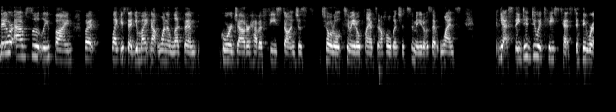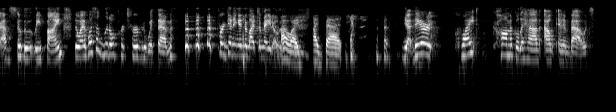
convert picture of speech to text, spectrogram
They were absolutely fine, but like I said, you might not want to let them gorge out or have a feast on just total tomato plants and a whole bunch of tomatoes at once. Yes, they did do a taste test and they were absolutely fine, though I was a little perturbed with them for getting into my tomatoes. Oh, I I bet. yeah, they are quite comical to have out and about.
